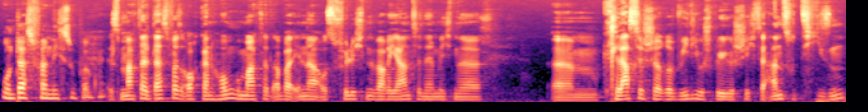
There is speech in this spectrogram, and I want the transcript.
Und das fand ich super gut. Es macht halt das, was auch Gun Home gemacht hat, aber in einer ausführlichen Variante, nämlich eine ähm, klassischere Videospielgeschichte anzuteasen.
